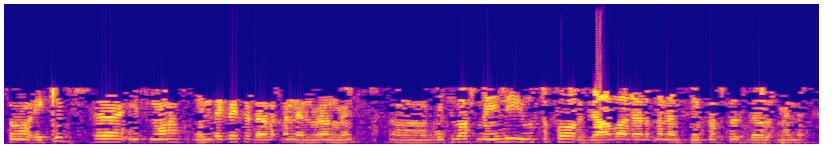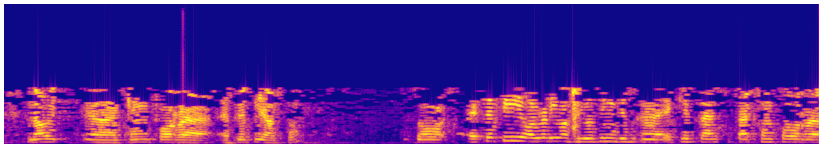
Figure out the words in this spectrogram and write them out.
So Eclipse uh, is known as integrated development environment, uh, which was mainly used for Java development and C++ development. Now it uh, came for uh, SAP also. So SAP already was using this uh, Eclipse as platform for uh,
